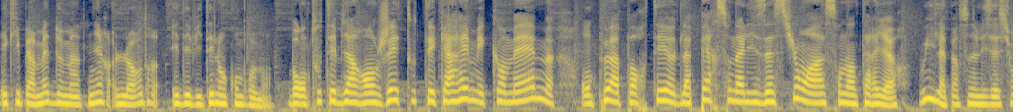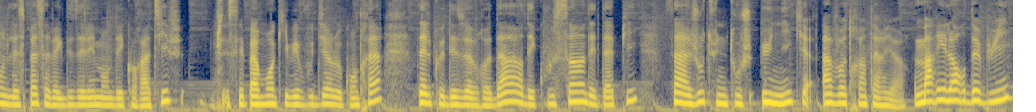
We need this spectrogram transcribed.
et qui permettent de maintenir l'ordre et d'éviter l'encombrement. Bon, tout est bien rangé, tout est carré, mais quand même, on peut apporter euh, de la personnalisation hein, à son intérieur. Oui, la personnalisation de l'espace avec des éléments décoratifs, c'est pas moi qui vais vous dire le contraire, tels que des œuvres d'art, des coussins, des tapis, ça ajoute une touche unique à votre intérieur. Marie-Laure Debuy,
